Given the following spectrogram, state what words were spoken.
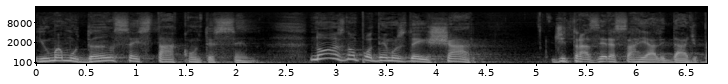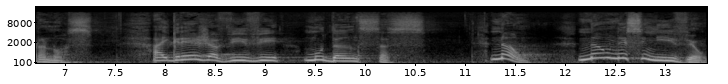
e uma mudança está acontecendo. Nós não podemos deixar de trazer essa realidade para nós. A igreja vive mudanças. Não, não nesse nível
